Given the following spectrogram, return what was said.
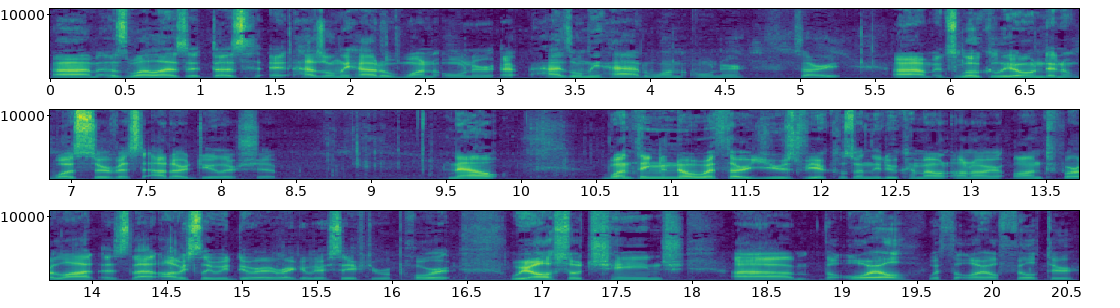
um, as well as it does it has only had a one owner uh, has only had one owner sorry. Um, it's locally owned and it was serviced at our dealership. Now one thing to know with our used vehicles when they do come out on our onto our lot is that obviously we do a regular safety report. We also change um, the oil with the oil filter.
